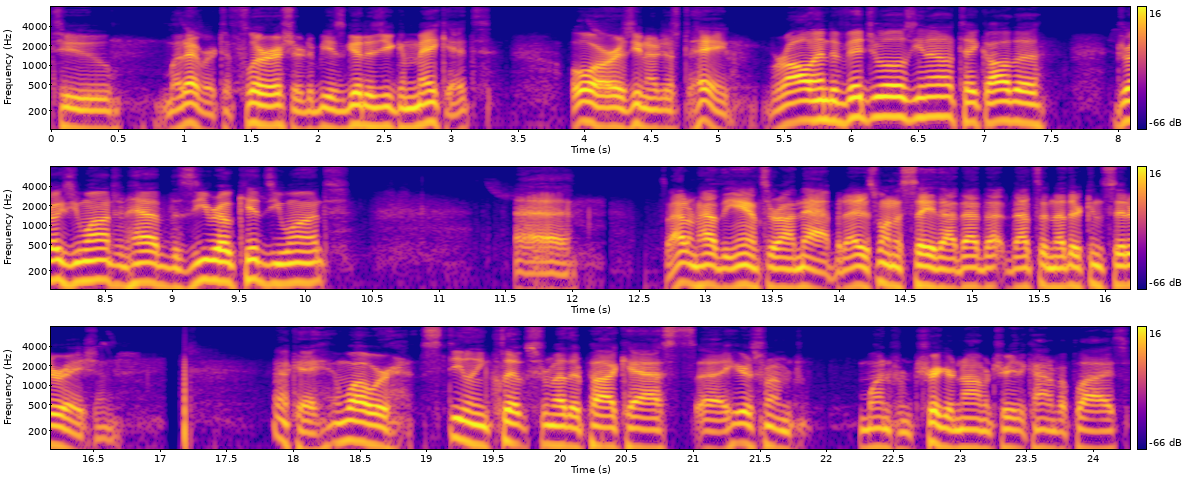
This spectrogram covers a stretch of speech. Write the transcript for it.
to whatever to flourish or to be as good as you can make it, or is you know just hey, we're all individuals, you know, take all the drugs you want and have the zero kids you want. Uh, so I don't have the answer on that, but I just want to say that, that, that that's another consideration. Okay, and while we're stealing clips from other podcasts, uh, here's from one from Trigonometry that kind of applies.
